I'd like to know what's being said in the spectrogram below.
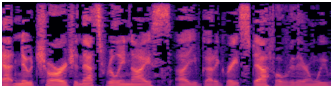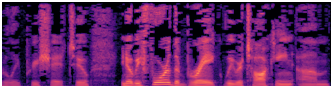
at no charge, and that's really nice. Uh, you've got a great staff over there, and we really appreciate it too. You know, before the break, we were talking. Um,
